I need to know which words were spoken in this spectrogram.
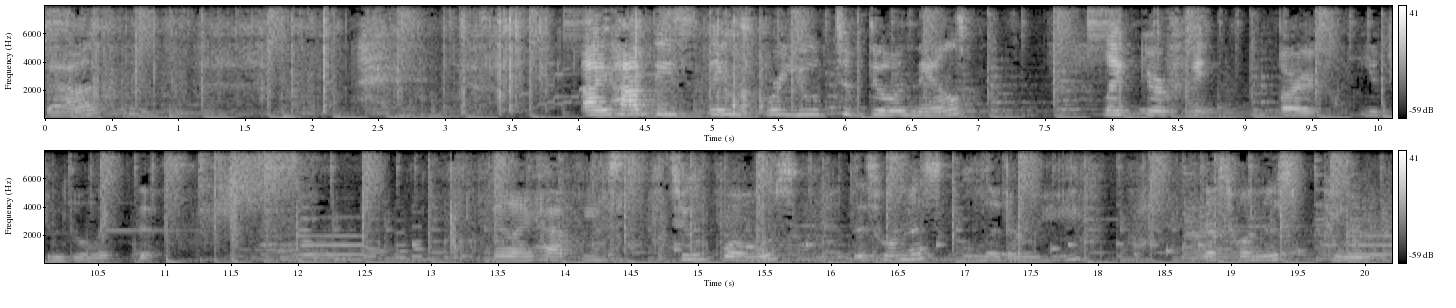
bag. I have these things for you to do nails, like your feet, or you can do like this. And I have these two bows. This one is glittery. This one is pinky.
